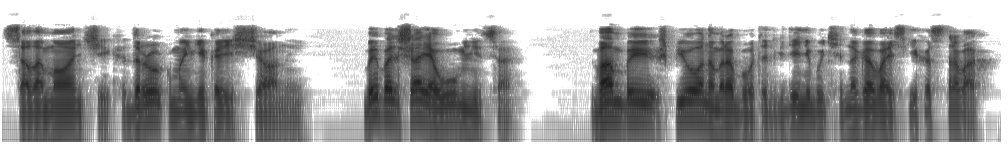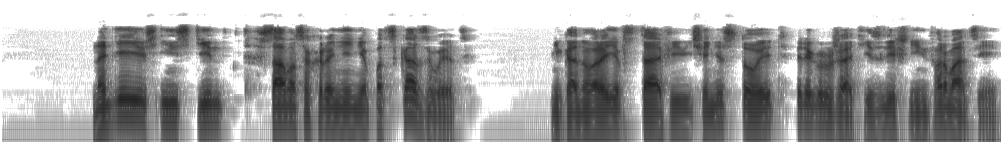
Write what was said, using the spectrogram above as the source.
Соломончик, друг мой некрещеный, вы большая умница. Вам бы шпионом работать где-нибудь на Гавайских островах. Надеюсь, инстинкт самосохранения подсказывает. Никанора Евстафьевича не стоит перегружать излишней информацией.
